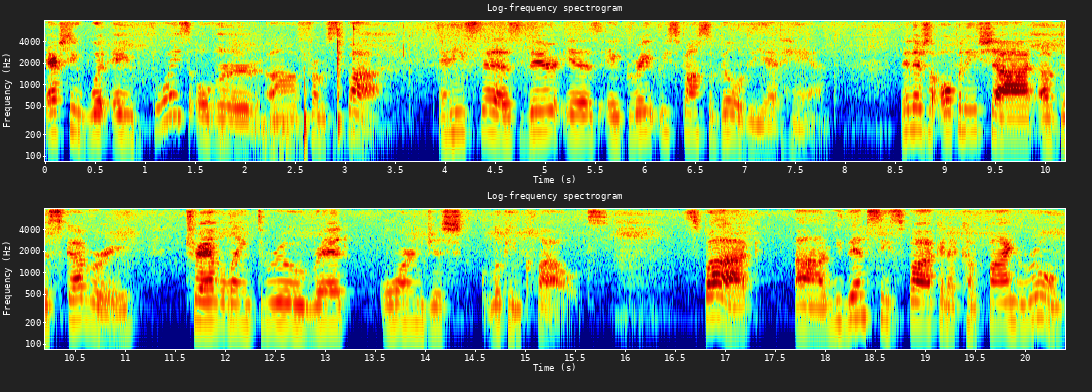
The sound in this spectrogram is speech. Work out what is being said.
actually with a voiceover uh, from Spock. And he says, There is a great responsibility at hand. Then there's an opening shot of Discovery traveling through red, orangish looking clouds. Spock, uh, you then see Spock in a confined room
